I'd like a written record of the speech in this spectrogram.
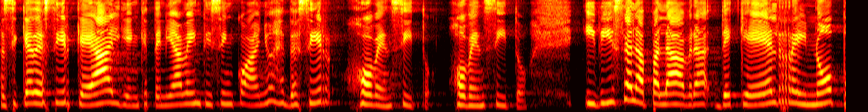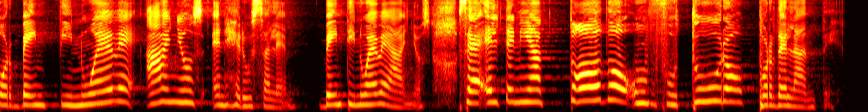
así que decir que alguien que tenía 25 años es decir jovencito, jovencito. Y dice la palabra de que él reinó por 29 años en Jerusalén, 29 años. O sea, él tenía todo un futuro por delante.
